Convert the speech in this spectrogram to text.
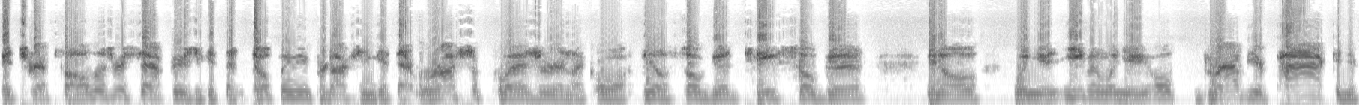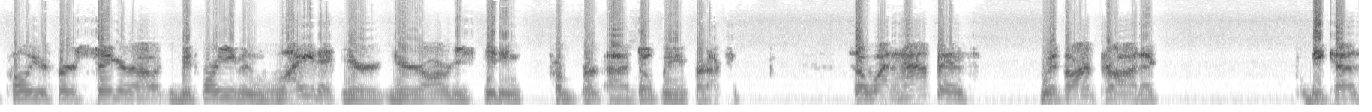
It trips all those receptors. You get that dopamine production, you get that rush of pleasure, and like, oh, it feels so good, tastes so good. You know, when you even when you op- grab your pack and you pull your first cigarette out before you even light it, you're you're already getting pro- uh, dopamine production. So what happens with our product because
